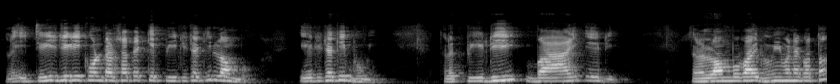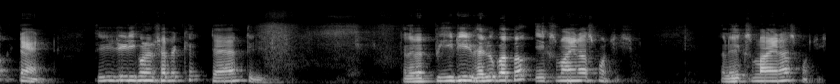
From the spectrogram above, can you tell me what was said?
তাহলে এই তিরিশ ডিগ্রি কোণটার সাপেক্ষে পিডিটা কি লম্ব? এডিটা কি ভূমি? তাহলে পিডি বাই এডি তাহলে লম্ব বাই ভূমি মানে কত? ট্যান তিরিশ ডিগ্রি কোণের সাপেক্ষে ট্যান তিরিশ ডিগ্রি। তাহলে পিডির ভ্যালু কত? এক্স মাইনাস পঁচিশ। তাহলে এক্স মাইনাস পঁচিশ।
